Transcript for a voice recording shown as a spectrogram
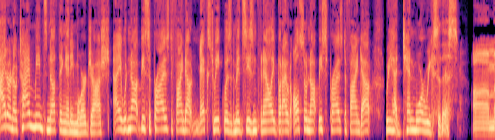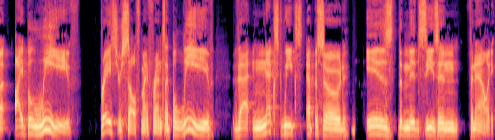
I don't know, time means nothing anymore, Josh. I would not be surprised to find out next week was the mid-season finale, but I would also not be surprised to find out we had 10 more weeks of this. Um, I believe, brace yourself, my friends. I believe that next week's episode is the mid-season finale.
